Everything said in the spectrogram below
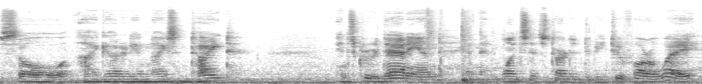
So I got it in nice and tight and screwed that end and then once it started to be too far away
